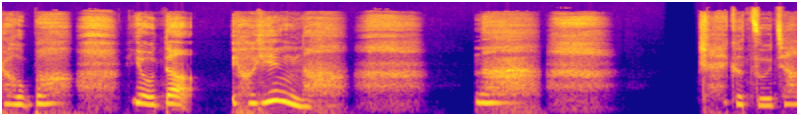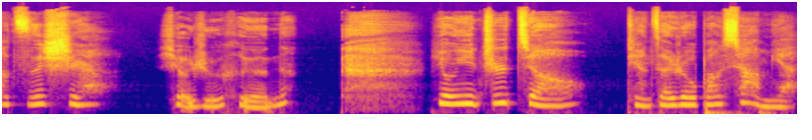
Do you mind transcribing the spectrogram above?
肉包又大又硬呢，那这个足教姿势又如何呢？用一只脚垫在肉棒下面，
